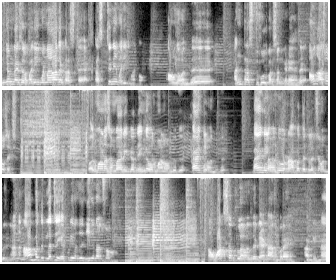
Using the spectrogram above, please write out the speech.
இன்கம் டேக்ஸில் பதிவு பண்ணாத ட்ரஸ்ட்டை ட்ரஸ்ட்னே மதிக்க மாட்டோம். அவங்க வந்து அன்ட்ரஸ்ட்ஃபுல் பர்சன் கிடையாது. அவங்க அசோசியேஷன் வருமானம் சம்பாதிக்கிறது எங்கே வருமானம் வந்தது? பேங்க்கில் வந்தது. பேங்க்ல வந்து ஒரு நாற்பத்தெட்டு லட்சம் வந்திருக்கு. அந்த நாற்பத்தெட்டு லட்சம் எப்படி வந்து நீங்க தான் சொல்லணும்? நான் வாட்ஸ்அப்ல வந்து டேட்டா அனுப்புறேன் அப்படின்னா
